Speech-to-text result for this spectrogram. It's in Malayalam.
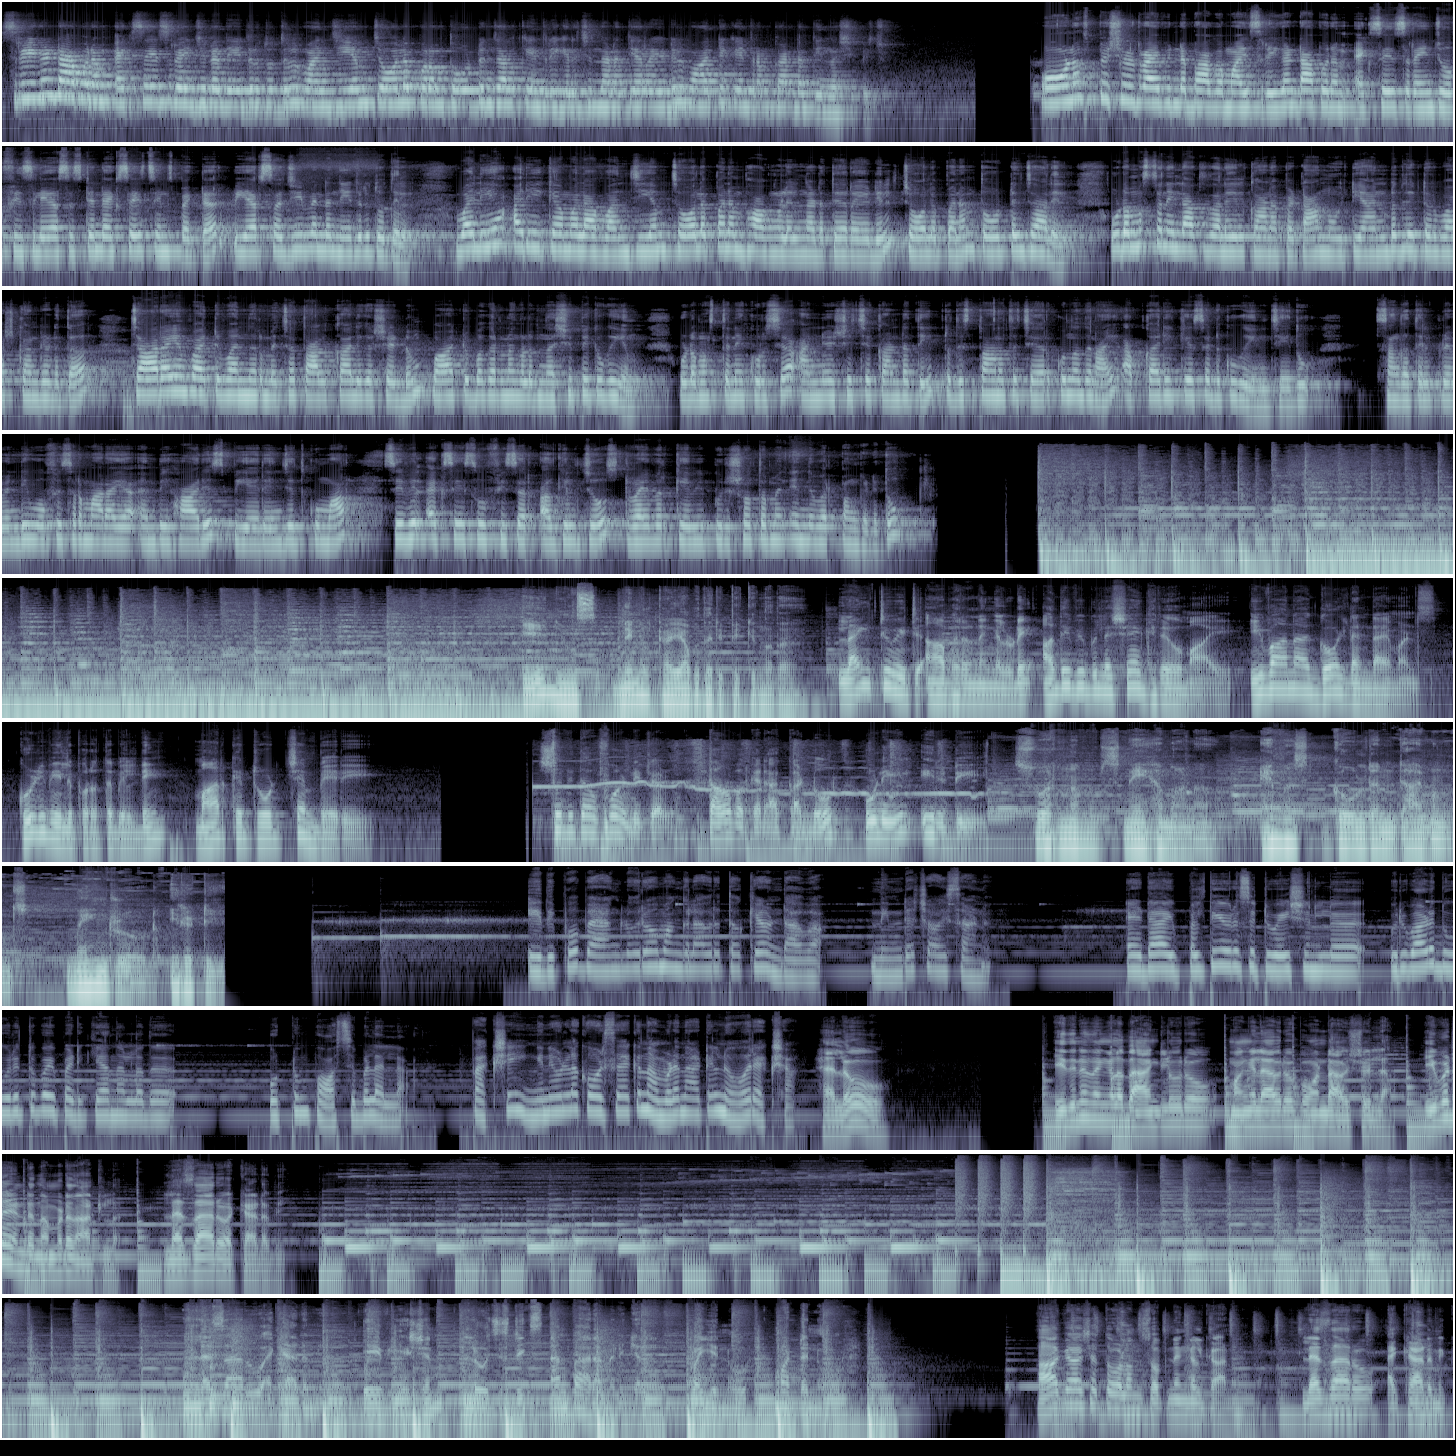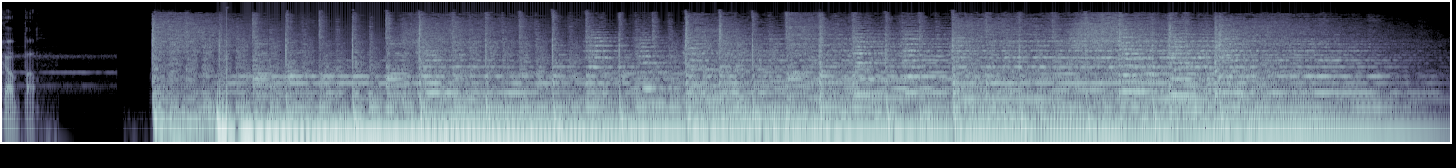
ശ്രീകണ്ഠാപുരം എക്സൈസ് റേഞ്ചിന്റെ നേതൃത്വത്തിൽ വഞ്ചിയം ചോലപ്പുറം തോട്ടുംചാൽ കേന്ദ്രീകരിച്ച് നടത്തിയ റെയ്ഡിൽ വാറ്റുകേന്ദ്രം കണ്ടെത്തി നശിപ്പിച്ചു. ഓണം സ്പെഷ്യൽ ഡ്രൈവിന്റെ ഭാഗമായി ശ്രീകണ്ഠാപുരം എക്സൈസ് റേഞ്ച് ഓഫീസിലെ assistant excise inspector P R സജീവന്റെ നേതൃത്വത്തിൽ വലിയ അരീക്കാമല വഞ്ചിയം ചോലപ്പനം ഭാഗങ്ങളിൽ നടത്തിയ റെയ്ഡിൽ ചോലപ്പനം തോട്ടുംചാലിൽ ഉടമസ്ഥനില്ലാത്ത തലയിൽ കാണപ്പെട്ട നൂറ്റി അൻപത് ലിറ്റർ വാഷ് കണ്ടെടുത്ത് ചാരായം വാറ്റുവാൻ നിർമ്മിച്ച താൽക്കാലിക ഷെഡും വാറ്റുപകരണങ്ങളും നശിപ്പിക്കുകയും ഉടമസ്ഥനെക്കുറിച്ച് അന്വേഷിച്ച് കണ്ടെത്തി പ്രതിസ്ഥാനത്ത് ചേർക്കുന്നതിനായി അബ്കാരി കേസെടുക്കുകയും ചെയ്തു. സംഘത്തിൽ പ്രിവന്റീവ് ഓഫീസർമാരായ M P Haris P A Ranjith Kumar civil excise officer Akhil Jose driver K V Purushothaman എന്നിവർ പങ്കെടുത്തു. ഈ ന്യൂസ് നിങ്ങൾക്കായി അവതരിപ്പിക്കുന്നത് ലൈറ്റ് വെയ്റ്റ് ആഭരണങ്ങളുടെ അതിവിപുല ശേഖരവുമായി Ivana golden diamonds കുഴിവേലിപ്പുറത്ത് building market road Chemperi. Sunitha furniture Thavakkara Kannur Uliyil Iritty. സ്വർണം സ്നേഹമാണ്. M S golden diamonds main road Iritty. ഇതിപ്പോ ബാംഗ്ലൂരോ മംഗലാപുരത്തോ ഒക്കെ ഉണ്ടാവുക. നിന്റെ ചോയ്സ് ആണ്. എടാ ഇപ്പോഴത്തെ ഒരു സിറ്റുവേഷനിൽ ഒരുപാട് ദൂരത്ത് പോയി പഠിക്കുക എന്നുള്ളത് ഒട്ടും പോസിബിൾ അല്ല. പക്ഷേ ഇങ്ങനെയുള്ള കോഴ്സുകൾക്ക് നമ്മുടെ നാട്ടിൽ നോ രക്ഷ. ഹലോ ഇതിന് നിങ്ങൾ ബാംഗ്ലൂരോ മംഗലാപുരോ പോകേണ്ട ആവശ്യമില്ല. ഇവിടെയുണ്ട് നമ്മുടെ നാട്ടിൽ Lazaro academy. Lazaro academy aviation logistics and paramedical Payyanur Mattannur. ആകാശത്തോളം സ്വപ്നങ്ങൾ കാണും ലസാറോ അക്കാഡമിക്കൊപ്പം.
